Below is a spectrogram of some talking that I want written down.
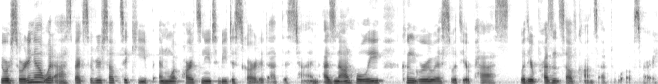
You are sorting out what aspects of yourself to keep and what parts need to be discarded at this time, as not wholly congruous with your past, with your present self concept. Whoa, sorry.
